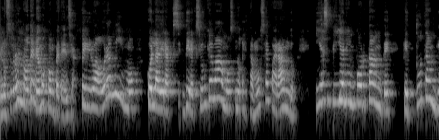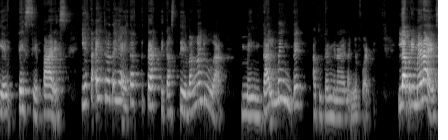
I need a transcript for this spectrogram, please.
nosotros no tenemos competencia, pero ahora mismo con la dirección que vamos nos estamos separando y es bien importante que tú también te separes. Y estas estrategias, estas prácticas te van a ayudar mentalmente a tu terminar el año fuerte. La primera es,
